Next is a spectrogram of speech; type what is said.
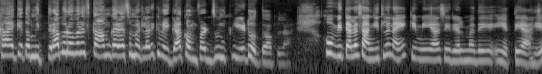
काय की आता मित्राबरोबरच काम करायचं म्हटलं की वेगळा कम्फर्ट झोन क्रिएट होतो आपला. हो मी त्याला सांगितलं नाही की मी या सिरियलमध्ये येते आहे.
